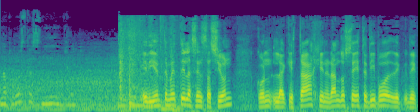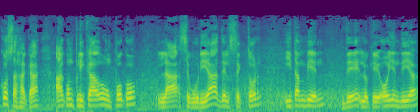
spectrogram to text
Она просто с ней идет. Evidentemente la sensación con la que está generándose este tipo de, de cosas acá ha complicado un poco la seguridad del sector y también de lo que hoy en día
